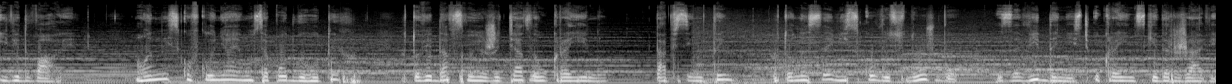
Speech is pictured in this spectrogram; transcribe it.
і відваги. Ми низько вклоняємося подвигу тих, хто віддав своє життя за Україну, та всім тим, хто несе військову службу за відданість українській державі,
